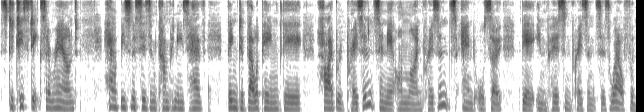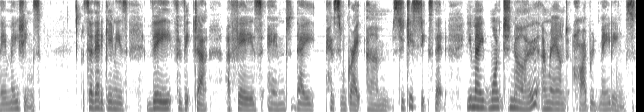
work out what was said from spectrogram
statistics around how businesses and companies have been developing their hybrid presence and their online presence and also their in person presence as well for their meetings. So, that again is V for Victor Affairs, and they have some great um, statistics that you may want to know around hybrid meetings.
